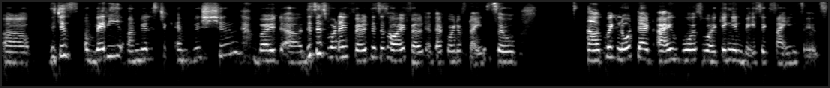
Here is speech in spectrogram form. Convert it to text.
uh, which is a very unrealistic ambition, but uh, this is what I felt, this is how I felt at that point of time. So a quick note that I was working in basic sciences.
